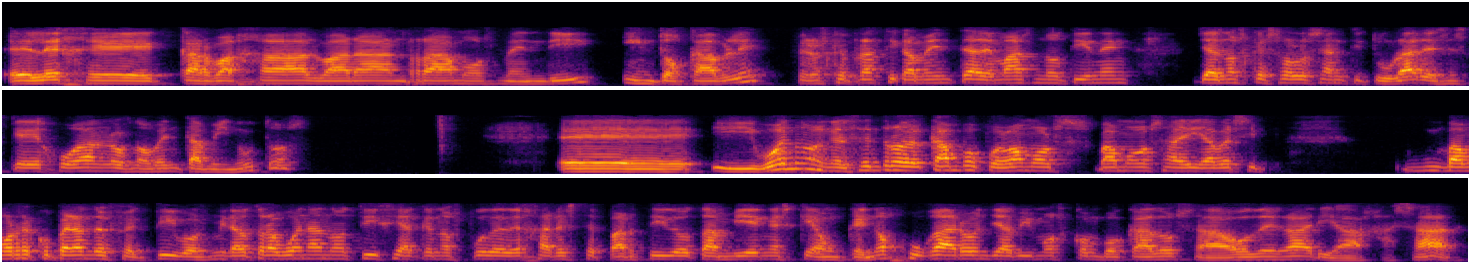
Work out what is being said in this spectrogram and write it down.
el eje Carvajal, Barán, Ramos, Mendy, intocable, pero es que prácticamente además no tienen, ya no es que solo sean titulares, es que juegan los 90 minutos eh, y bueno, en el centro del campo, pues vamos, vamos ahí a ver si vamos recuperando efectivos. Mira, otra buena noticia que nos puede dejar este partido también es que aunque no jugaron, ya vimos convocados a Odegar y a Hazard.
